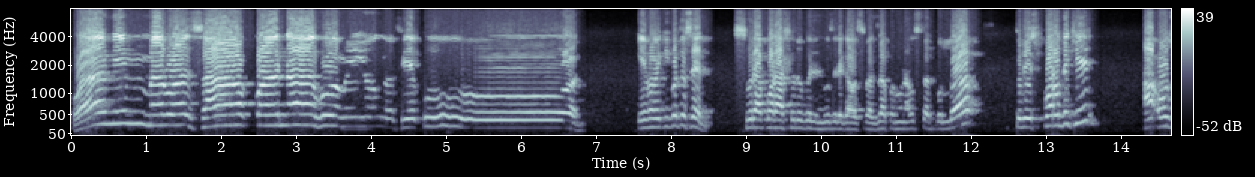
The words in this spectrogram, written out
ومما رزقناهم ينفقون এভাবে কি করতেছেন? সূরা পড়া শুরু করেন হুজুরে গাউসবাগ যখন উনা উস্তাদ বলল, তুমি পড়ো দেখি। তাউজ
